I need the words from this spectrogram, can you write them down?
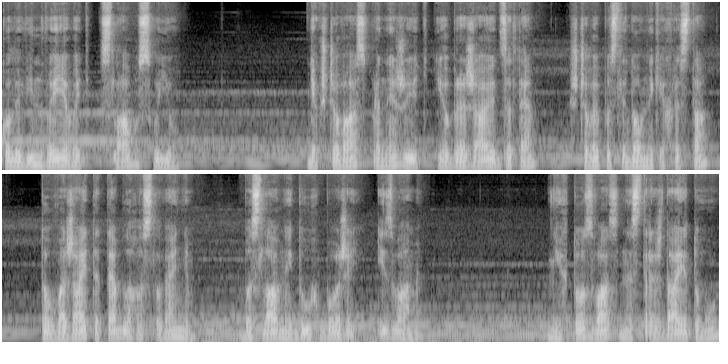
коли Він виявить славу свою. Якщо вас принижують і ображають за те, що ви послідовники Христа, то вважайте те благословенням, бо славний Дух Божий із вами. Ніхто з вас не страждає тому,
